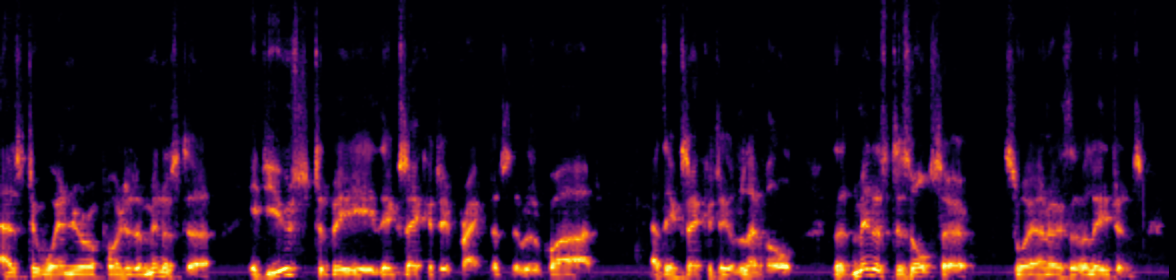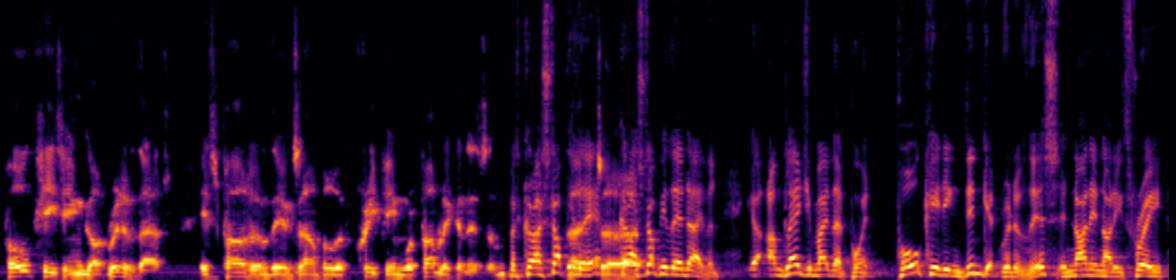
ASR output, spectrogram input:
as to when you're appointed a minister. It used to be the executive practice that was required at the executive level that ministers also swear an oath of allegiance. Paul Keating got rid of that it's part of the example of creeping republicanism. But could I stop that, you there? Uh, Can I stop you there, David? I'm glad you made that point. Paul Keating did get rid of this in 1993,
